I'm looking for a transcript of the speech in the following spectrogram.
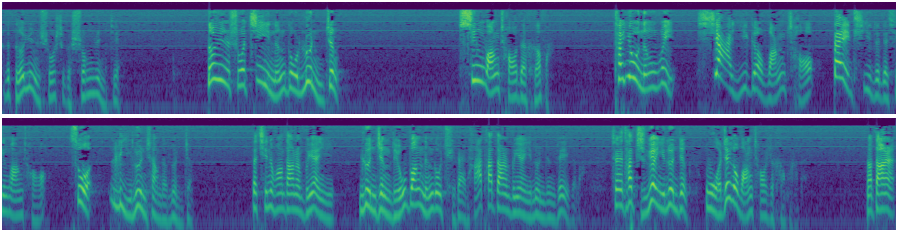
这个德运说是个双刃剑。德运说既能够论证新王朝的合法，他又能为下一个王朝代替这个新王朝做理论上的论证。那秦始皇当然不愿意论证刘邦能够取代他，他当然不愿意论证这个了，所以他只愿意论证我这个王朝是合法。那当然，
